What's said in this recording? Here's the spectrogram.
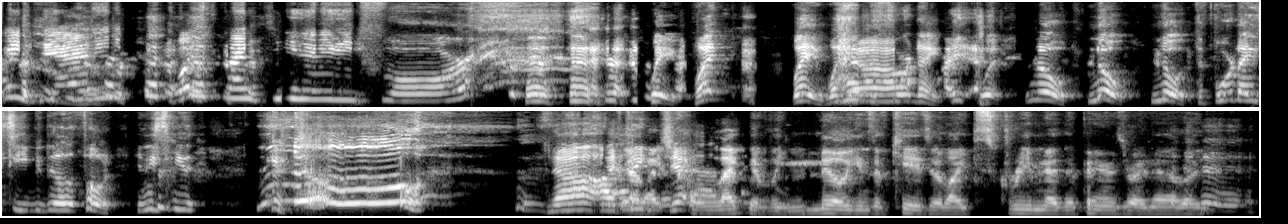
hey, daddy, what's 1984? Wait, what? Wait, what happened No, to Fortnite? I- What? No, no, no. The Fortnite needs to be on the phone. It needs to be. No. No, I Yeah, think like Je- collectively, millions of kids are like screaming at their parents right now. Like,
